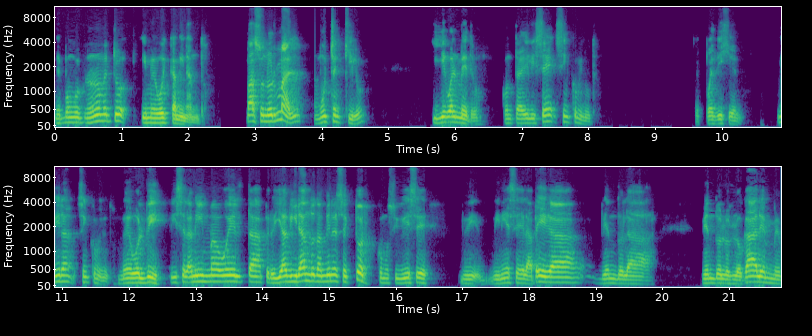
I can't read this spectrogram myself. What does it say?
me pongo el cronómetro y me voy caminando. Paso normal, muy tranquilo, y llego al metro. Contabilicé cinco minutos. Después dije, mira, cinco minutos. Me volví, hice la misma vuelta, pero ya virando también el sector, como si viniese de la pega, viendo, la, viendo los locales, me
